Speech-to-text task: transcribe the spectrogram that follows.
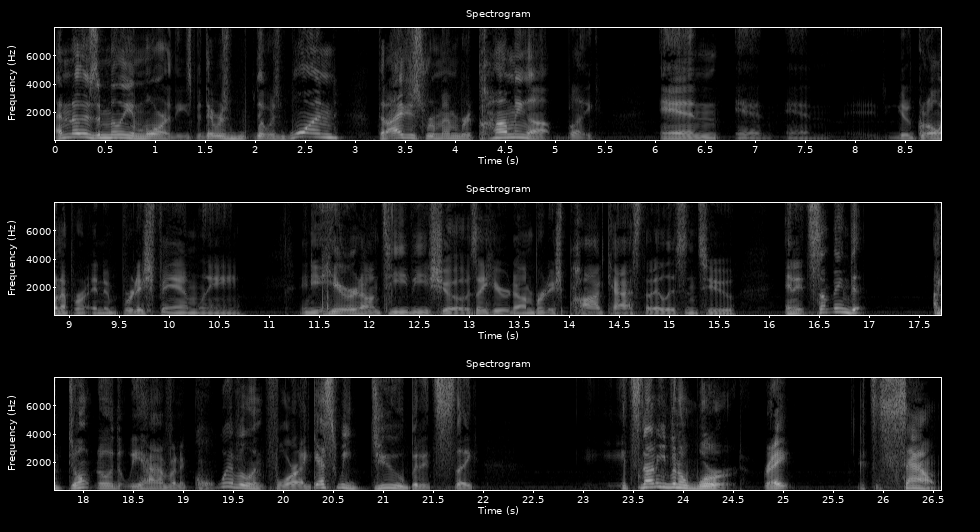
I know there's a million more of these, but there was there was one that I just remember coming up like in in in you know growing up in a British family, and you hear it on TV shows. I hear it on British podcasts that I listen to, and it's something that I don't know that we have an equivalent for. I guess we do, but it's like it's not even a word, right? It's a sound.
